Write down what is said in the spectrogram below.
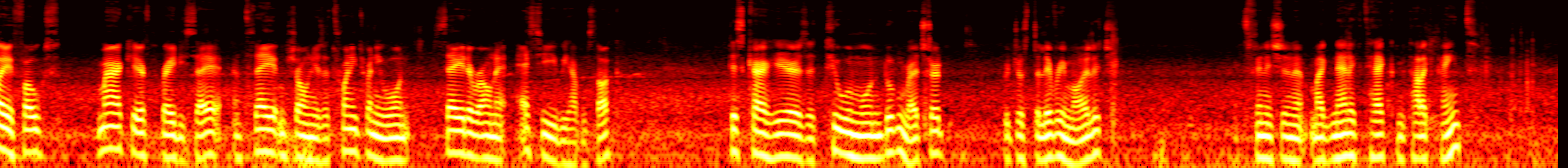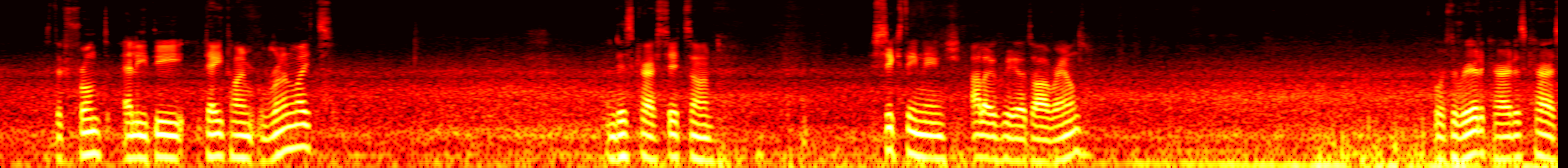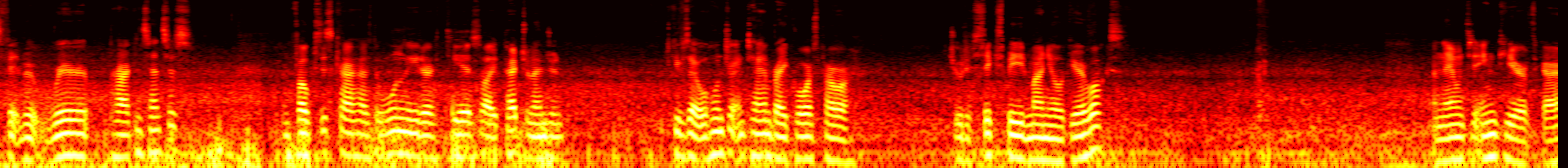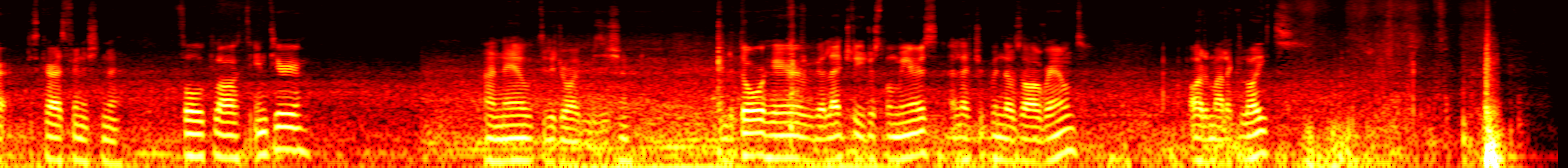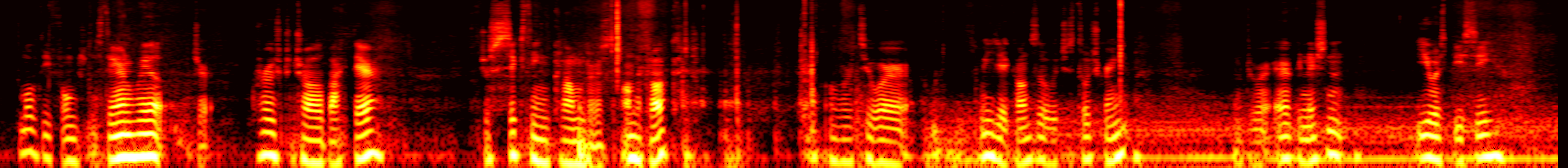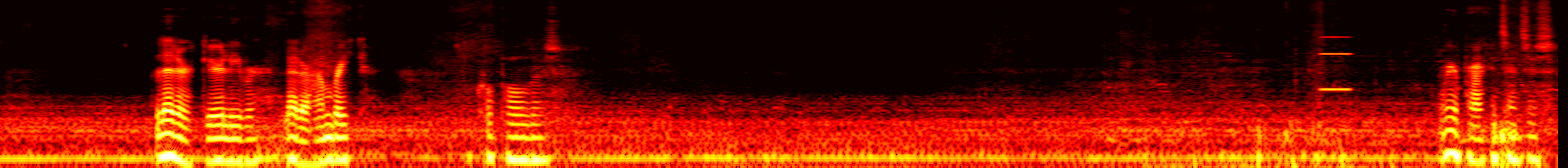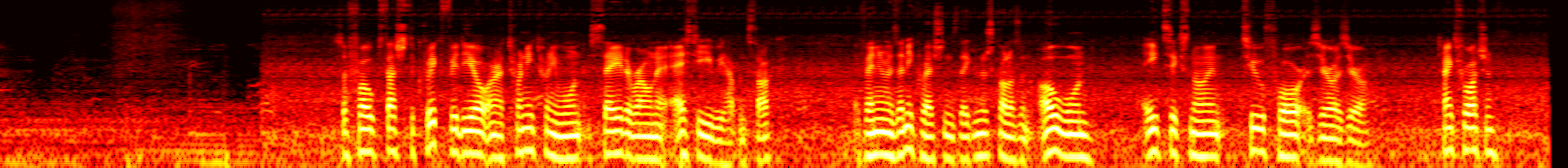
Hi folks, Mark here from Brady SEAT and today I'm showing you a 2021 Seat Arona SE we have in stock. This car here is a 211 Dublin registered with just delivery mileage. It's finished in a magnetic tech metallic paint. It's the front LED daytime running lights. And this car sits on 16 inch alloy wheels all round. Towards the rear of the car, this car is fitted with rear parking sensors. And folks, this car has the 1 litre TSI petrol engine, which gives out 110 brake horsepower due to 6 speed manual gearbox. And now into the interior of the car. This car is finished in a full cloth interior. And now to the driving position. On the door here, have electrically adjustable mirrors, electric windows all round automatic lights, multi-function steering wheel, cruise control back there. Just 16 kilometers on the clock. Over to our media console, which is touchscreen. To our air conditioning, USB-C, leather gear lever, leather handbrake, cup holders. Rear parking sensors. So folks, that's a quick video on our 2021 Seat Arona SE we have in stock. If anyone has any questions, they can just call us on 01 869 2400. Thanks for watching.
